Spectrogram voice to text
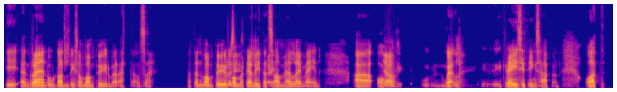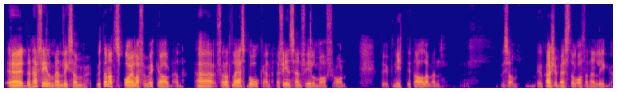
i en renodlad liksom, vampyrberättelse. Att en vampyr Precis. kommer till ett litet okay. samhälle i Maine. Uh, och ja. well, crazy things happen. Och att eh, den här filmen liksom, utan att spoila för mycket av den, eh, för att läsa boken, det finns en film från typ 90-talet men liksom, kanske bäst att låta den ligga.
